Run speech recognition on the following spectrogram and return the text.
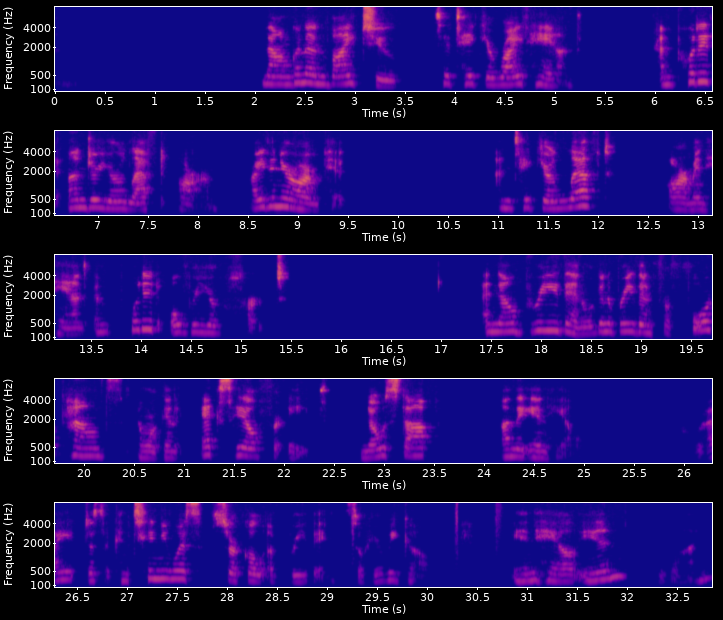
Now I'm going to invite you to take your right hand and put it under your left arm, right in your armpit. And take your left arm and hand and put it over your heart. And now breathe in. We're going to breathe in for four counts and we're going to exhale for eight. No stop on the inhale. All right, just a continuous circle of breathing. So here we go. Inhale in, one,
